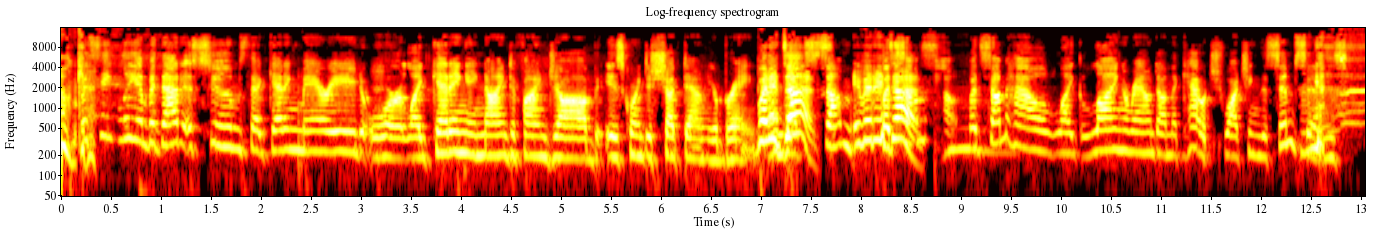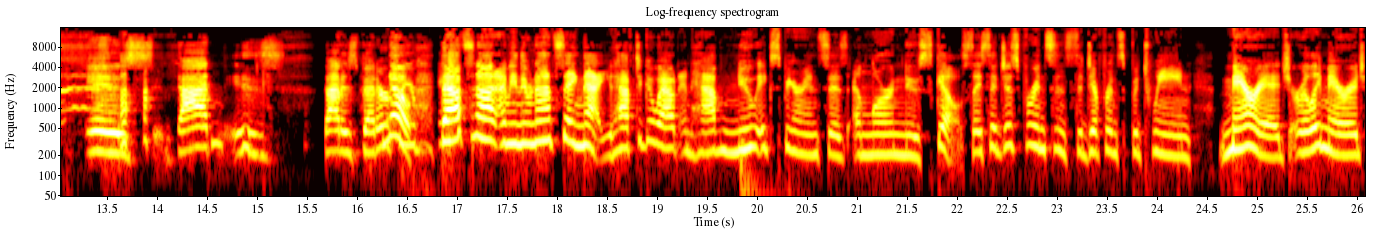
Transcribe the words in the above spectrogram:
Okay. But see, Lian, but that assumes that getting married or like getting a nine to five job is going to shut down your brain. But it And that does. Some, But it but does. Somehow, but somehow, like lying around on the couch watching The Simpsons is that is that is better. for No, your brain? that's not. I mean, they're not saying that. You have to go out and have new experiences and learn new skills. They said, just for instance, the difference between marriage, early marriage,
